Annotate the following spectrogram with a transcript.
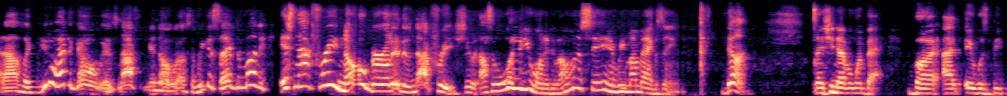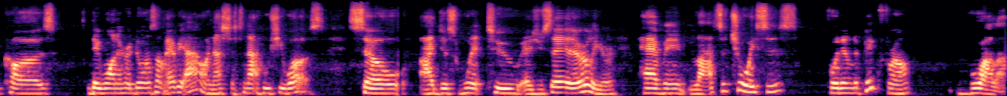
And I was like, you don't have to go. It's not, you know, I said, we can save the money. It's not free. No, girl, it is not free. She was, I said, well, what do you want to do? I want to sit here and read my magazine. Done. And she never went back. But I, it was because they wanted her doing something every hour. And that's just not who she was. So I just went to, as you said earlier, having lots of choices for them to pick from. Voila.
